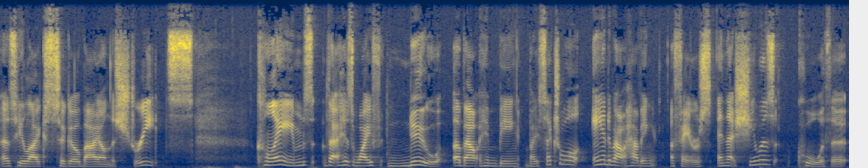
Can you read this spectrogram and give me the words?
as he likes to go by on the streets, claims that his wife knew about him being bisexual and about having affairs and that she was cool with it.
